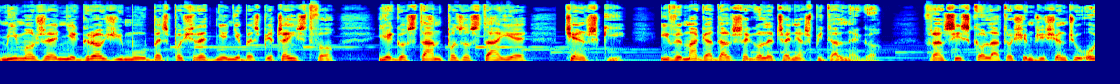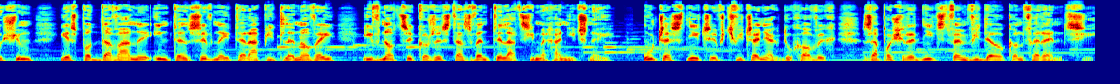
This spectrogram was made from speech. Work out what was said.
Mimo, że nie grozi mu bezpośrednie niebezpieczeństwo, jego stan pozostaje ciężki i wymaga dalszego leczenia szpitalnego. Francisco, lat 88, jest poddawany intensywnej terapii tlenowej i w nocy korzysta z wentylacji mechanicznej. Uczestniczy w ćwiczeniach duchowych za pośrednictwem wideokonferencji.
